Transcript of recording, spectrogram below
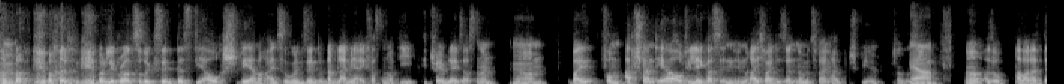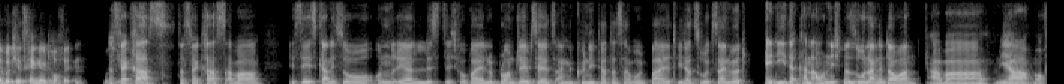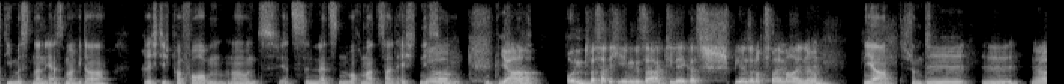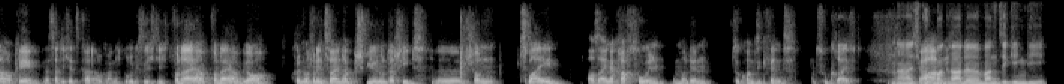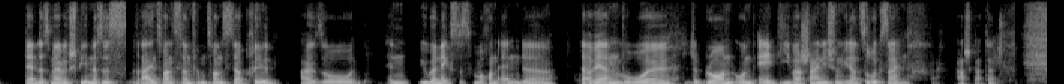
und, und LeBron zurück sind, dass die auch schwer noch einzuholen sind. Und dann bleiben ja eigentlich fast nur noch die, die Trailblazers. Ne? Mhm. Ähm, weil vom Abstand her auch die Lakers in, in Reichweite sind, ne? mit zweieinhalb Spielen. Also, Ja. ne? also aber da, da würde ich jetzt kein Geld drauf wetten. Das wäre krass. Das wäre krass, aber ich sehe es gar nicht so unrealistisch, wobei LeBron James ja jetzt angekündigt hat, dass er wohl bald wieder zurück sein wird. AD da kann auch nicht mehr so lange dauern, aber ja, auch die müssten dann erstmal wieder richtig performen. Ne? Und jetzt in den letzten Wochen hat es halt echt nicht Ja. so gut geklappt. Ja, und was hatte ich eben gesagt? Die Lakers spielen sie noch zweimal, ne? Ja, stimmt. Mhm. Ja, okay. Das hatte ich jetzt gerade auch gar nicht berücksichtigt. Von daher, von daher, ja, könnte man von den zweieinhalb Spielen Unterschied äh, schon zwei aus eigener Kraft holen, wenn man denn so konsequent zugreift. Na, ich Ja. guck mal gerade, wann sie gegen die Dallas Mavericks spielen. Das ist 23. und 25. April, also in übernächstes Wochenende. Da werden wohl LeBron und AD wahrscheinlich schon wieder zurück sein. Arschkarte.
